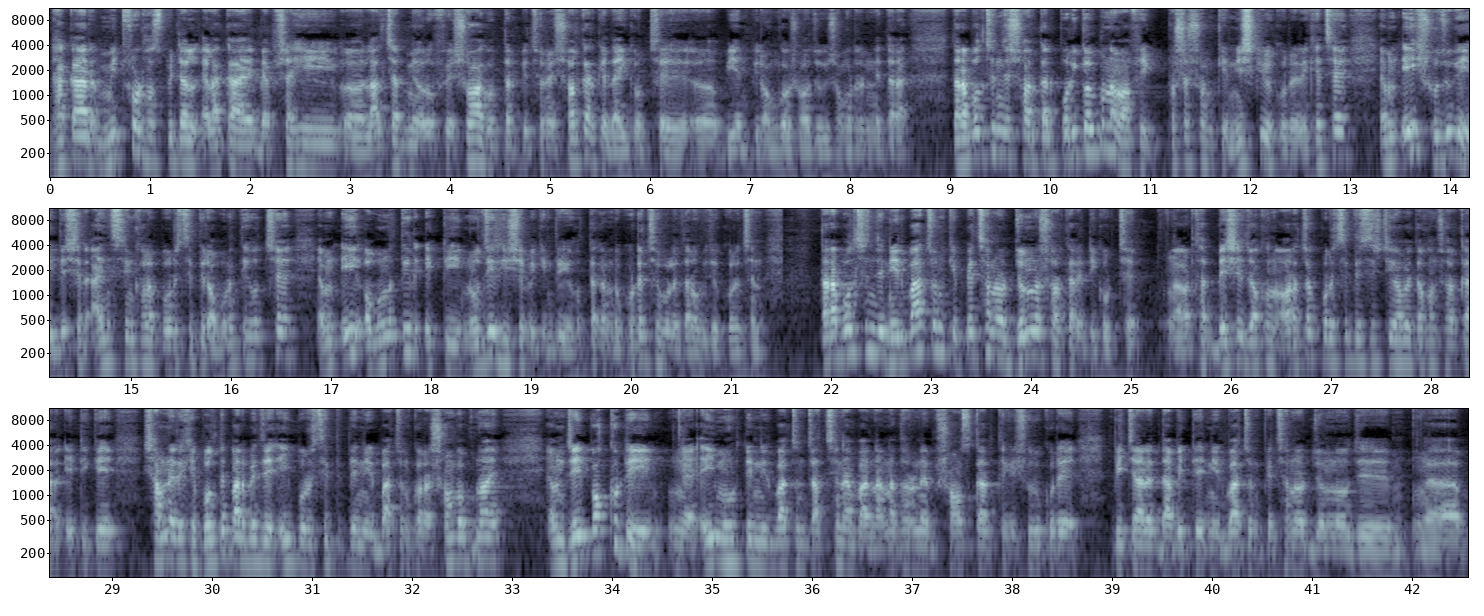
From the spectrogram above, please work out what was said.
ঢাকার Mitford hospital এলাকায় ব্যবসায়ী লালচাঁদ মিয়া ওরফে সোহাগ হত্যার পেছনে সরকারকে দায়ী করছে বিএনপির অঙ্গ সহযোগী সংগঠনের নেতারা। তারা বলছেন যে সরকার পরিকল্পনা মাফিক প্রশাসনকে নিষ্ক্রিয় করে রেখেছে এবং এই সুযোগেই দেশের আইন শৃঙ্খলা পরিস্থিতির অবনতি হচ্ছে এবং এই অবনতির একটি নজির হিসেবে কিন্তু এই হত্যাকাণ্ড ঘটেছে বলে তারা অভিযোগ করেছেন। তারা বলছেন যে নির্বাচনকে পেছানোর জন্য সরকার এটি করছে। অর্থাৎ দেশে যখন অরাচক পরিস্থিতি সৃষ্টি হবে, তখন সরকার এটিকে সামনে রেখে বলতে পারবে যে এই পরিস্থিতিতে নির্বাচন করা সম্ভব নয় এবং যেই পক্ষটি এই মুহূর্তে নির্বাচন চাচ্ছে না বা নানা ধরনের সংস্কার থেকে শুরু করে বিচারের দাবিতে নির্বাচন পেছানোর জন্য যে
